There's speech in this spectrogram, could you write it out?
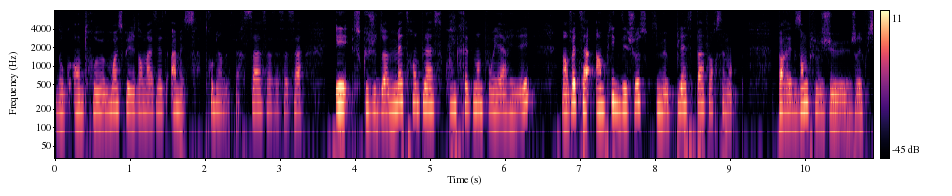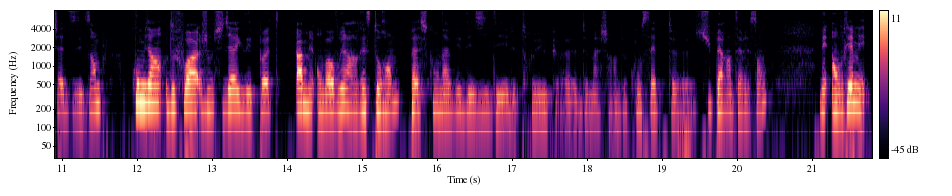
donc entre moi ce que j'ai dans ma tête, ah mais ce serait trop bien de faire ça, ça, ça, ça, ça, et ce que je dois mettre en place concrètement pour y arriver, mais en fait ça implique des choses qui me plaisent pas forcément. Par exemple, je réfléchis à des exemples, Combien de fois je me suis dit avec des potes, ah mais on va ouvrir un restaurant parce qu'on avait des idées de trucs, euh, de machins, de concepts euh, super intéressants. Mais en vrai, mais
